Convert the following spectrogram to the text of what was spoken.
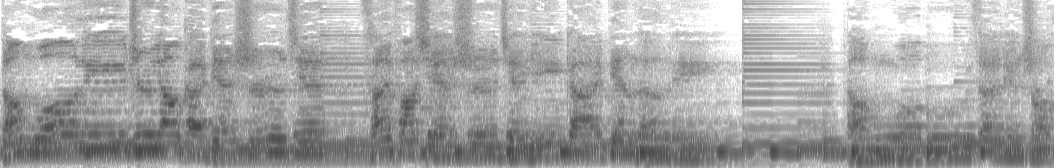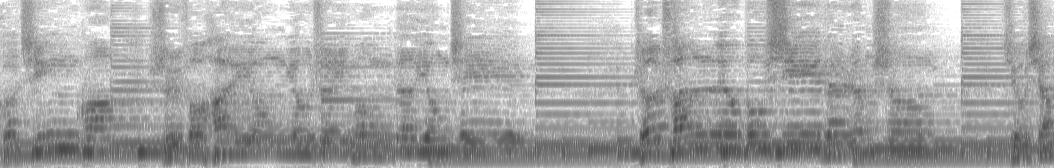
当我立志要改变世界，才发现时间已改变了你。年少和轻狂，是否还拥有追梦的勇气？这川流不息的人生，就像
